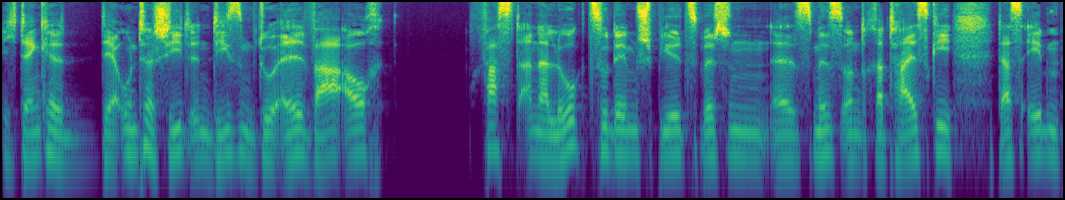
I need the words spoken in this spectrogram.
Ich denke, der Unterschied in diesem Duell war auch fast analog zu dem Spiel zwischen äh, Smith und Ratajski, dass eben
